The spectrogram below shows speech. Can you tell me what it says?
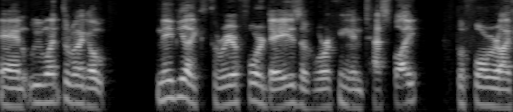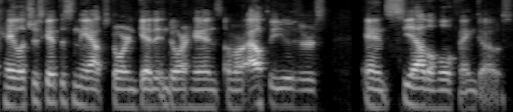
And we went through like a maybe like three or four days of working in test flight before we were like, hey, let's just get this in the App Store and get it into our hands of our alpha users and see how the whole thing goes.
